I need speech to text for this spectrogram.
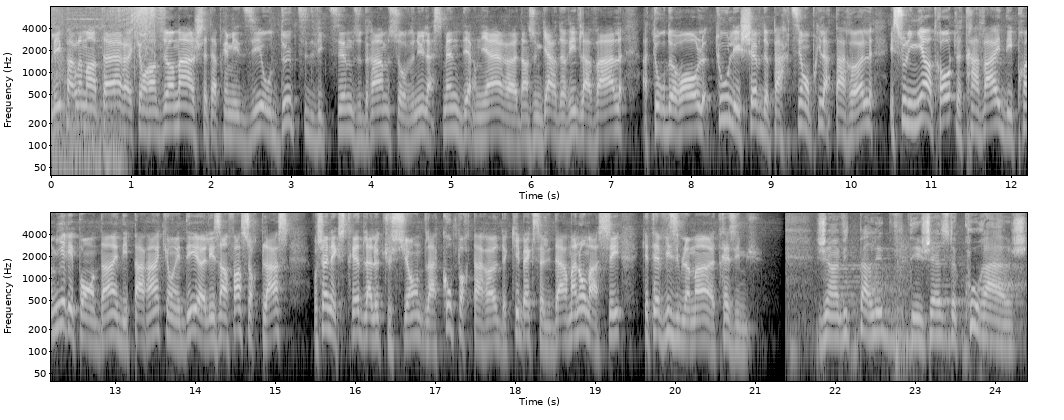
Les parlementaires qui ont rendu hommage cet après-midi aux deux petites victimes du drame survenu la semaine dernière euh, dans une garderie de Laval. À tour de rôle, tous les chefs de parti ont pris la parole et souligné, entre autres, le travail des premiers répondants et des parents qui ont aidé euh, les enfants sur place. Voici un extrait de l'allocution de la co-porte-parole de Québec solidaire, Manon Massé, qui était visiblement euh, très émue. J'ai envie de parler de- des gestes de courage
